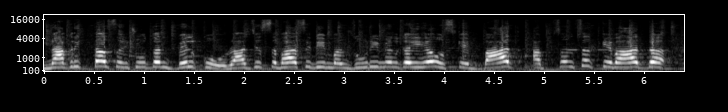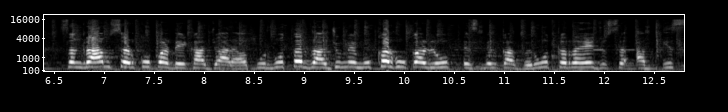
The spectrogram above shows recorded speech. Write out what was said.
नागरिकता संशोधन बिल को राज्यसभा से भी मंजूरी मिल गई है, उसके बाद अब संसद के बाद संग्राम सड़कों पर देखा जा रहा है। पूर्वोत्तर राज्यों में मुखर होकर लोग इस बिल का विरोध कर रहे हैं, जिससे अब इस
